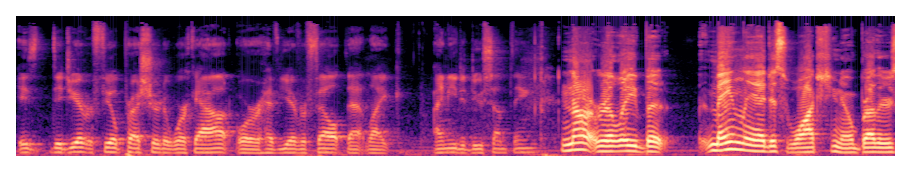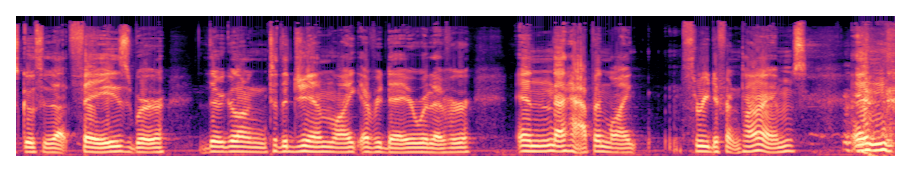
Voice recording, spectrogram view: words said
Is did you ever feel pressure to work out, or have you ever felt that like I need to do something? Not really, but mainly I just watched, you know, brothers go through that phase where they're going to the gym like every day or whatever, and that happened like three different times. And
